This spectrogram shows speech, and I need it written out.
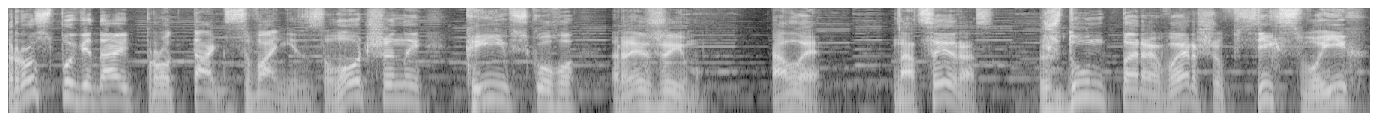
розповідають про так звані злочини київського режиму. Але на цей раз ждун перевершив всіх своїх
